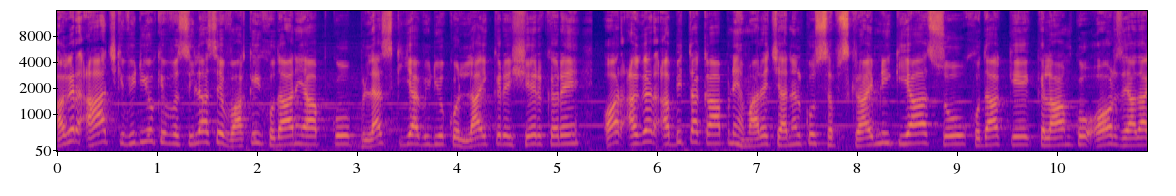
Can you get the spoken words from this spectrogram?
اگر آج کی ویڈیو کے وسیلہ سے واقعی خدا نے آپ کو بلیس کیا، ویڈیو کو لائک کریں شیئر کریں، اور اگر ابھی تک آپ نے ہمارے چینل کو سبسکرائب نہیں کیا سو خدا کے کلام کو اور زیادہ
